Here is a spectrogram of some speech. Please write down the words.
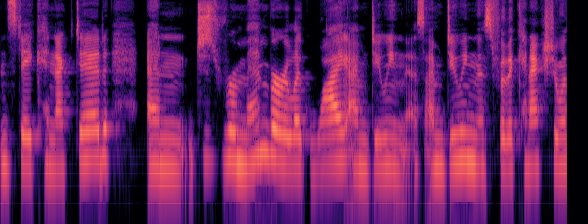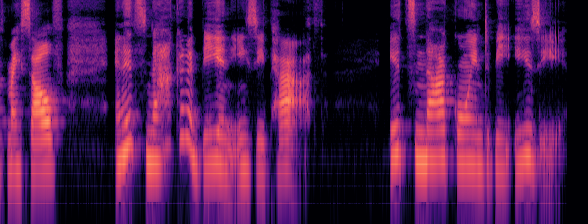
and stay connected and just remember like why I'm doing this. I'm doing this for the connection with myself and it's not going to be an easy path. It's not going to be easy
